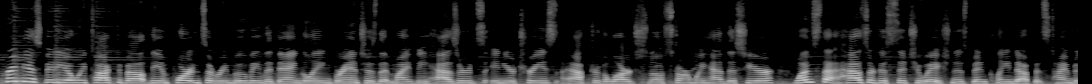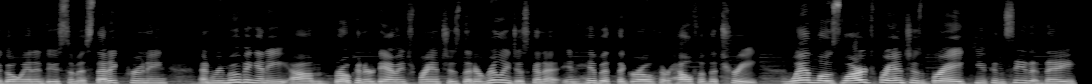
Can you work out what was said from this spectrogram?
previous video, we talked about the importance of removing the dangling branches that might be hazards in your trees after the large snowstorm we had this year. Once that hazardous situation has been cleaned up, it's time to go in and do some aesthetic pruning and removing any um, broken or damaged branches that are really just going to inhibit the growth or health of the tree. When those large branches break, you can see that they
